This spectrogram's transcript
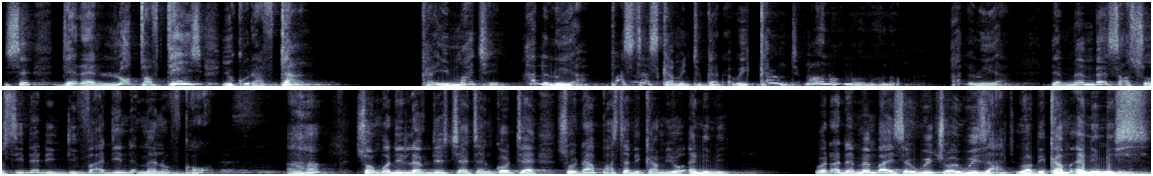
You say there are a lot of things you could have done. Can you imagine? Hallelujah. Pastors coming together. We can't. No, no, no, no, no. Hallelujah. The members are succeeded in dividing the men of God. Uh-huh. Somebody left this church and go there, so that pastor become your enemy. Whether the member is a witch or a wizard, you have become enemies.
